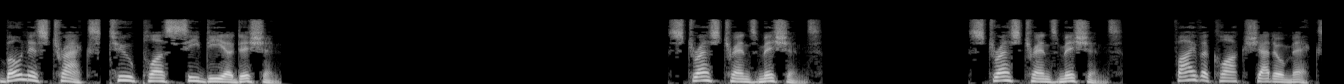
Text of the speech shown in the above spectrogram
Bonus tracks 2 plus CD edition. Stress Transmissions Stress Transmissions, 5 o'clock shadow mix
